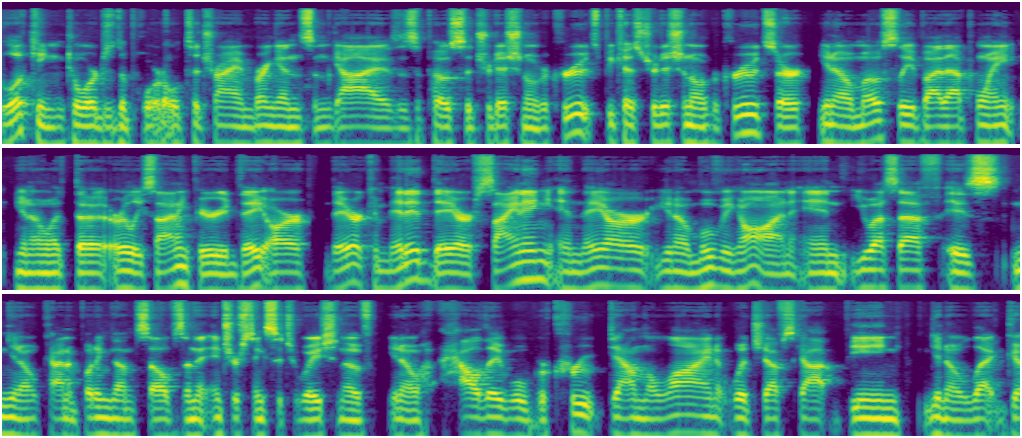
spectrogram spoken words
looking towards the portal to try and bring in some guys as opposed to traditional recruits because traditional recruits are, you know, mostly by that point, you know, at the early signing period, they are they are committed, they are signing and they are, you know, moving on. And USF is, you know, kind of putting themselves in an interesting situation of, you know, how they will recruit down the line with Jeff Scott being, you know, let go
